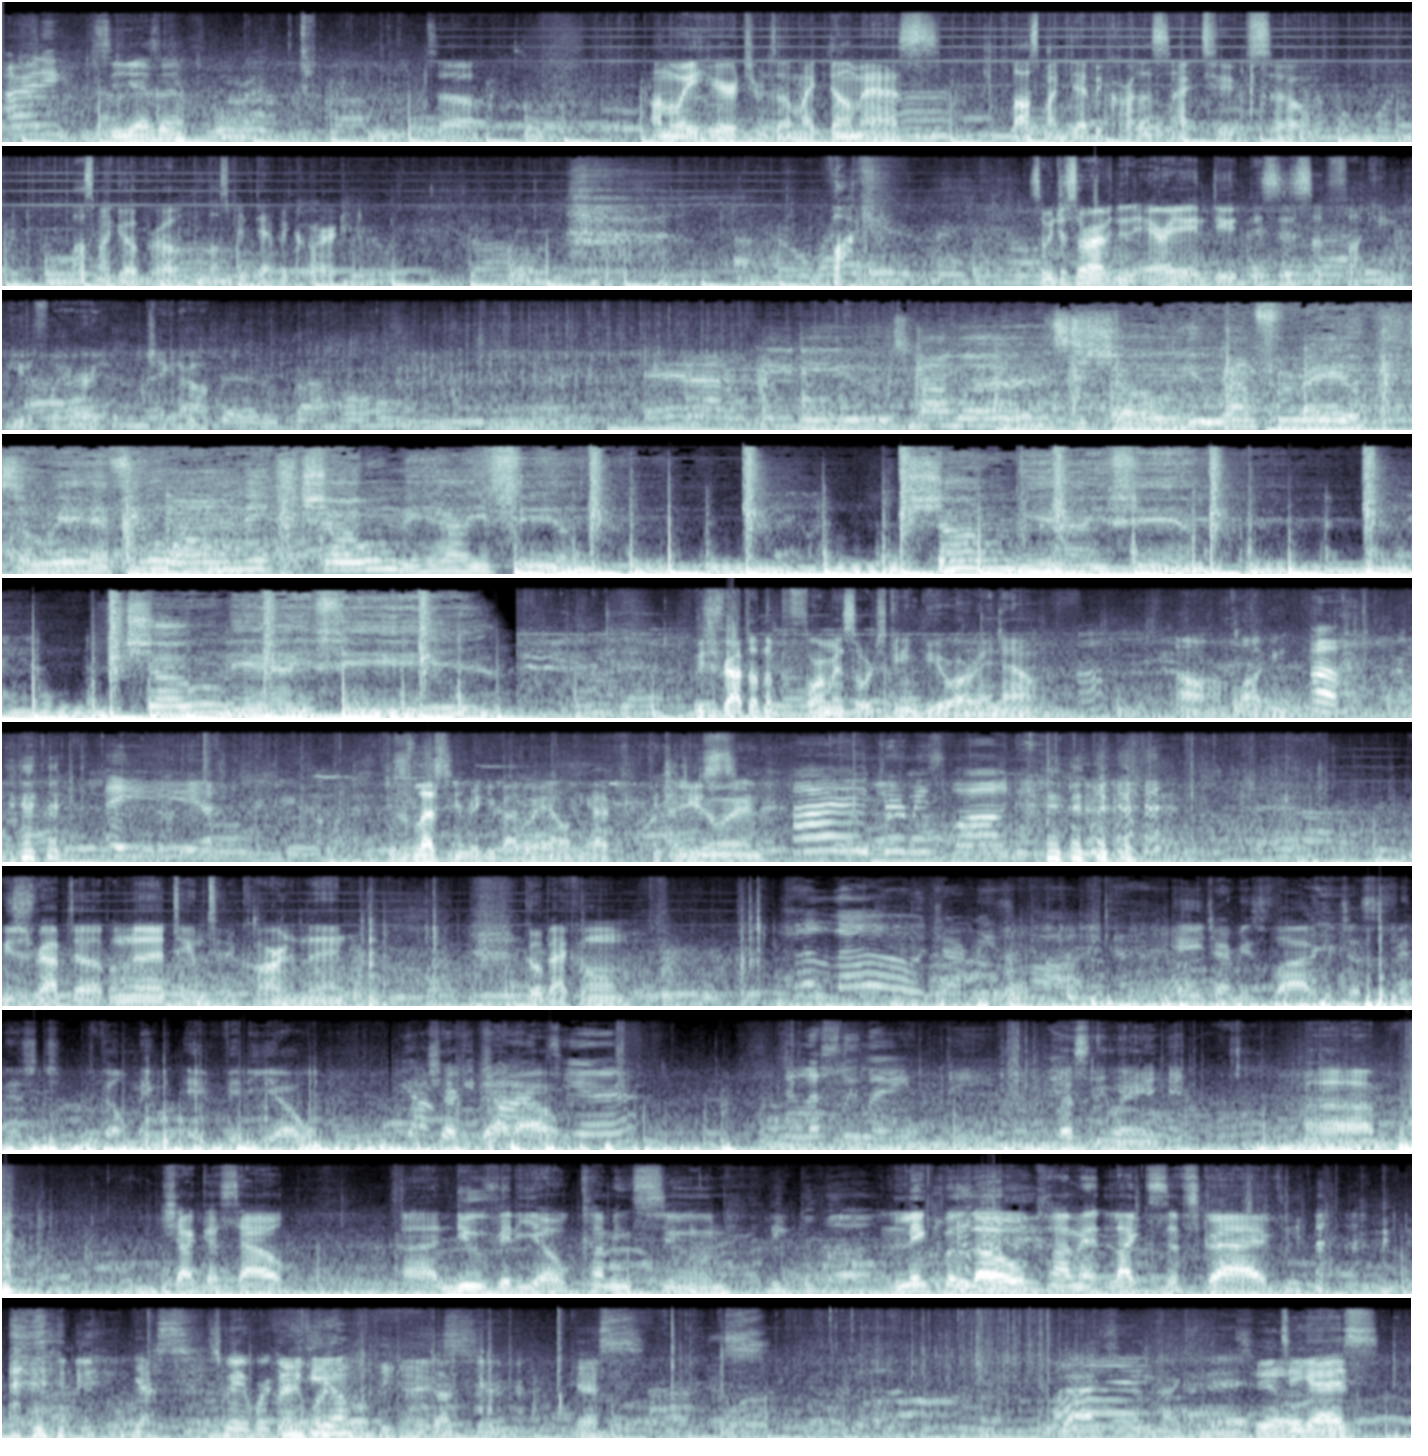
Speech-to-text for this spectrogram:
Already? See you guys then. So, on the way here, it turns out my dumbass lost my debit card last night too. So, lost my GoPro, lost my debit card. Fuck. So we just arrived in the area, and dude, this is a fucking beautiful area. Check it out. My words to show you I'm for real. So if you want me, show me how you feel. We just wrapped up the performance, so we're just getting B-roll right now. Oh, I'm vlogging. Oh. hey. This is Lesley and Ricky, by the way. I don't think I've introduced. You. Hi, Jeremy's vlog. We just wrapped up. I'm gonna take him to the car and then go back home. Hello, Jeremy's vlog. Hey, Jeremy's vlog. We just finished filming a video. We got Check Ricky that Charms out. here. And Lesley Lane. Hey. Lesley Lane. Um, check us out. Uh, new video coming soon. Link below. Link below. comment, like, subscribe. Yes. It's great working Great with you. working with you guys. Talk soon. Yes. You guys have a nice day. See See you guys.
